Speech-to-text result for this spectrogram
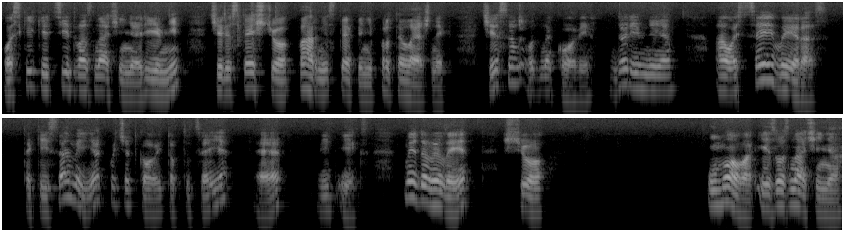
оскільки ці два значення рівні через те, що парні степені протилежних чисел однакові дорівнює. А ось цей вираз такий самий, як початковий, тобто це є f від x. Ми довели, що умова із означення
